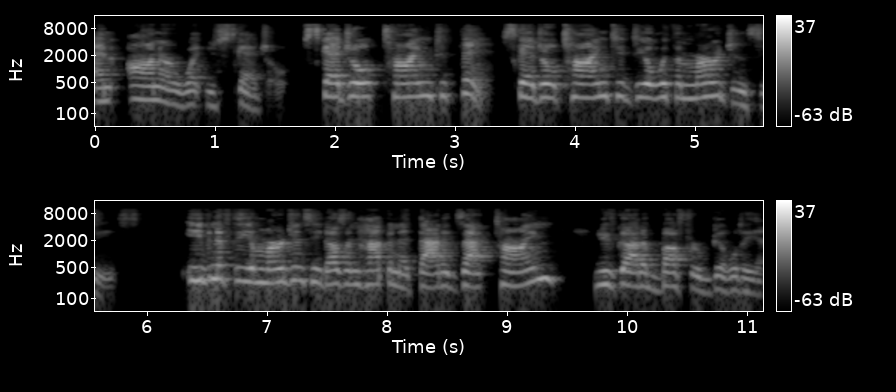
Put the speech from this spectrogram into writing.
and honor what you schedule. Schedule time to think, schedule time to deal with emergencies, even if the emergency doesn't happen at that exact time, you've got a buffer built in.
